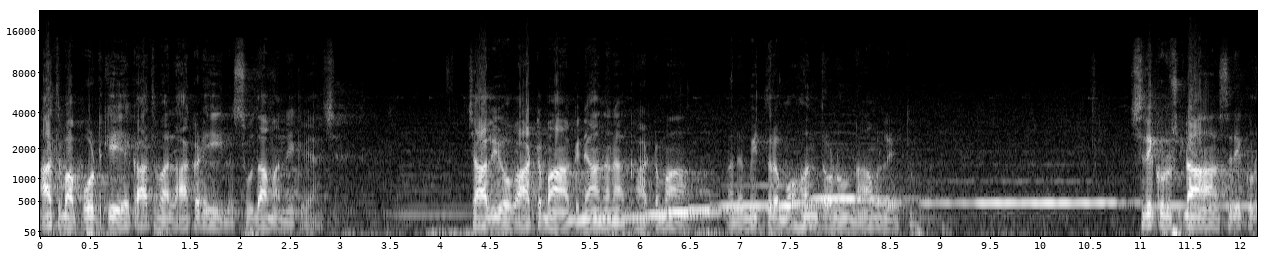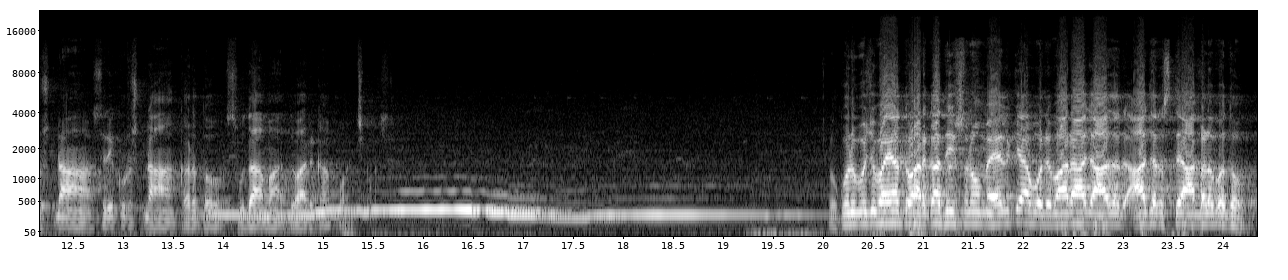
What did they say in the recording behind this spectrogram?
હાથમાં પોટકી એક હાથમાં લાકડી સુદામાં નીકળ્યા છે ચાલ્યો વાટમાં જ્ઞાનના ઘાટમાં અને મિત્ર મોહંતોનું નામ લેતો શ્રી કૃષ્ણ શ્રી કૃષ્ણ શ્રી કૃષ્ણ કરતો સુદામા દ્વારકા પહોંચ્યો છે લોકોને પૂછ્યું ભાઈ આ દ્વારકાધીશનો મહેલ ક્યાં બોલે? મહારાજ આ જ રસ્તે આગળ વધો.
